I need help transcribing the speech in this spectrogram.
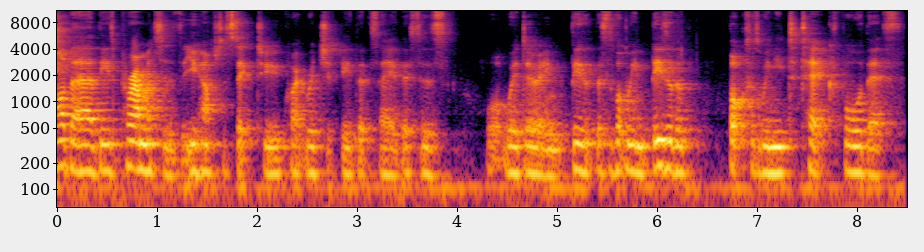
are there these parameters that you have to stick to quite rigidly that say this is what we're doing? This is what we these are the boxes we need to tick for this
